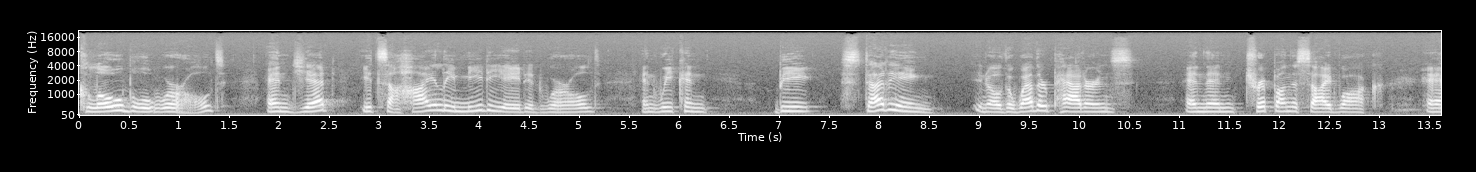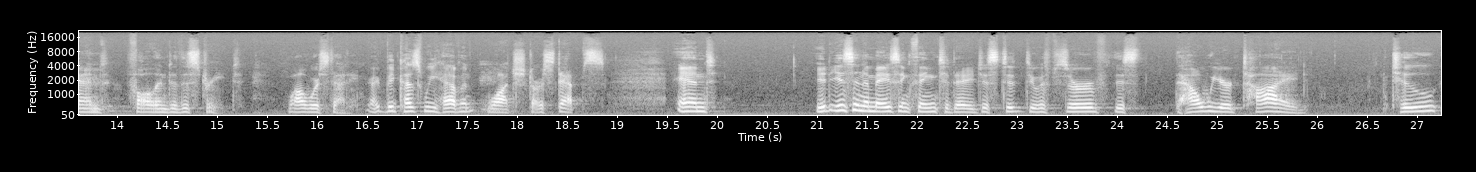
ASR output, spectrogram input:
global world, and yet it's a highly mediated world, and we can be studying, you know, the weather patterns, and then trip on the sidewalk and fall into the street while we're studying, right? Because we haven't watched our steps. And it is an amazing thing today just to, to observe this how we are tied to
